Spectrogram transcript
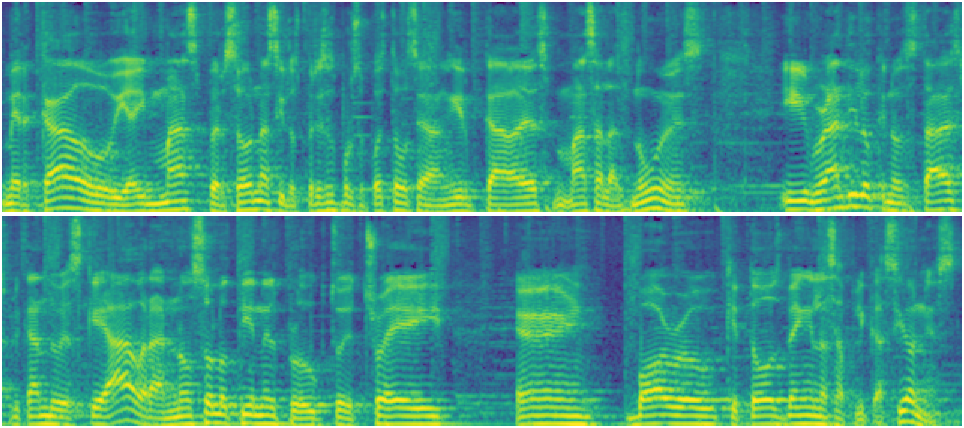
mercado y hay más personas y los precios por supuesto se van a ir cada vez más a las nubes. Y Randy lo que nos estaba explicando es que Abra no solo tiene el producto de trade, earn, borrow, que todos ven en las aplicaciones.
